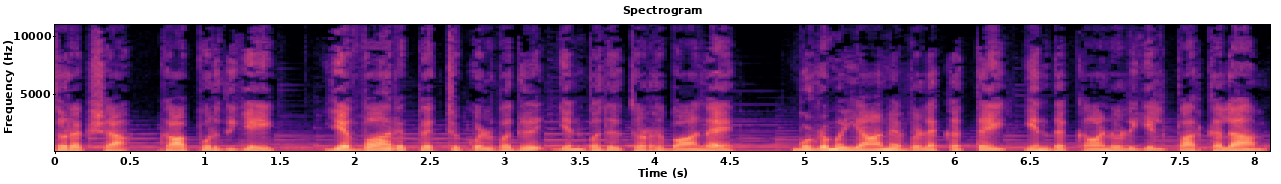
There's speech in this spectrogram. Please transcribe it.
சுரக்ஷா காப்புறுதியை எவ்வாறு பெற்றுக்கொள்வது என்பது தொடர்பான முழுமையான விளக்கத்தை இந்த காணொளியில் பார்க்கலாம்.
